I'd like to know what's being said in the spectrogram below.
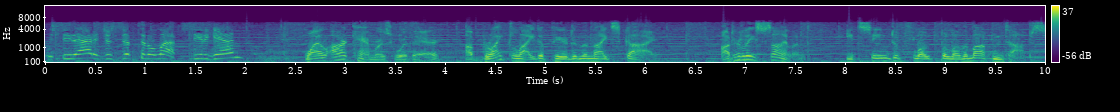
You see that? It just zipped to the left. See it again? While our cameras were there, a bright light appeared in the night sky. Utterly silent, it seemed to float below the mountaintops.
